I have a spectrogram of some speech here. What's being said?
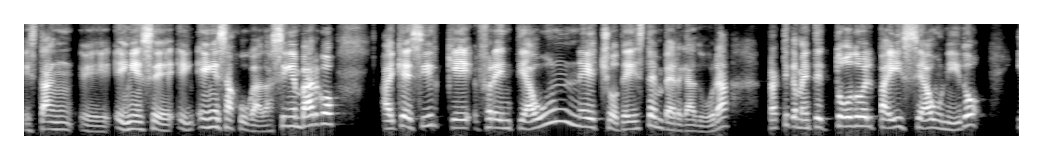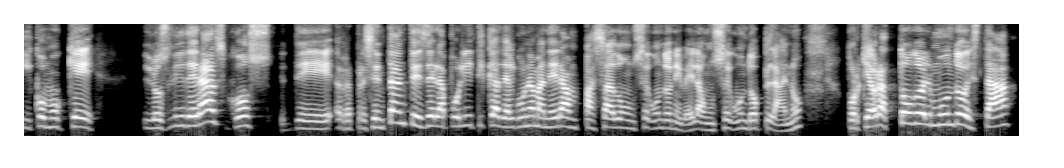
están eh, en, ese, en esa jugada. Sin embargo, hay que decir que frente a un hecho de esta envergadura, prácticamente todo el país se ha unido y como que los liderazgos de representantes de la política de alguna manera han pasado a un segundo nivel, a un segundo plano, porque ahora todo el mundo está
